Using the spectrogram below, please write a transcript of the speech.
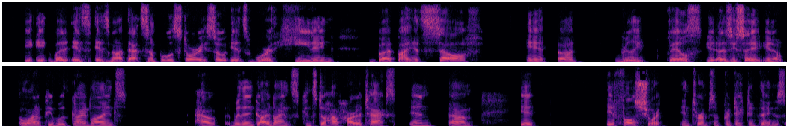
it, but it's it's not that simple a story. So it's worth heeding, but by itself, it uh, really fails. As you say, you know, a lot of people with guidelines have within guidelines can still have heart attacks, and um, it it falls short in terms of predicting things.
